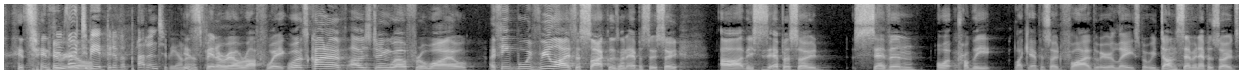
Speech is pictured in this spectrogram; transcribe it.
it's been a Seems real like to be a bit of a pattern, to be honest. It's been a real rough week. Well, it's kind of I was doing well for a while. I think well we've realized the cycle is on episode. So uh this is episode 7 or probably like episode 5 that we released, but we've done 7 episodes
